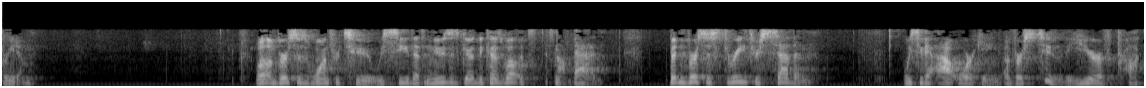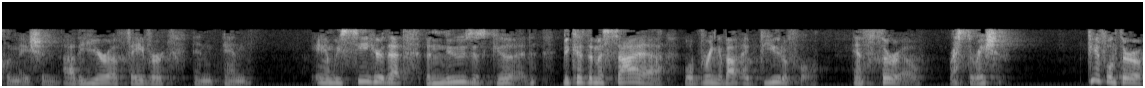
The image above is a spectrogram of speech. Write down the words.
freedom. Well, in verses 1 through 2, we see that the news is good because, well, it's, it's not bad. But in verses 3 through 7, we see the outworking of verse 2, the year of proclamation, uh, the year of favor. And, and, and we see here that the news is good because the Messiah will bring about a beautiful and thorough restoration beautiful and thorough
